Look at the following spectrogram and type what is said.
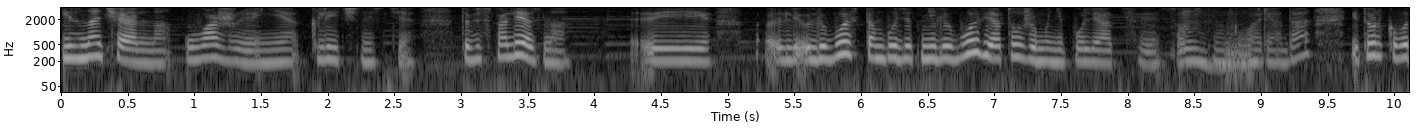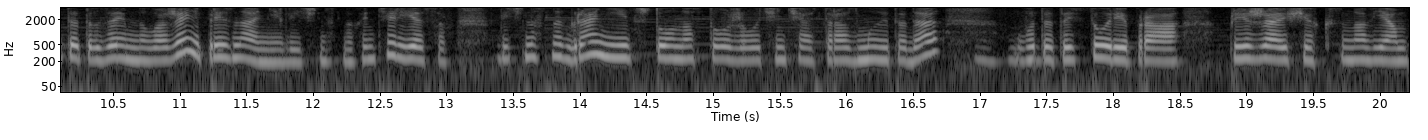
изначально уважения к личности, то бесполезно. И э, лю- любовь там будет не любовью, а тоже манипуляцией, собственно Мгм. говоря, да. И только вот это взаимное уважение, признание личностных интересов, личностных границ, что у нас тоже очень часто размыто, да. Вот эта история про приезжающих к сыновьям,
